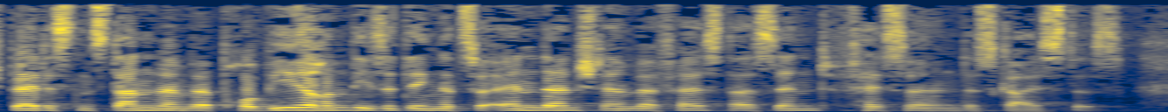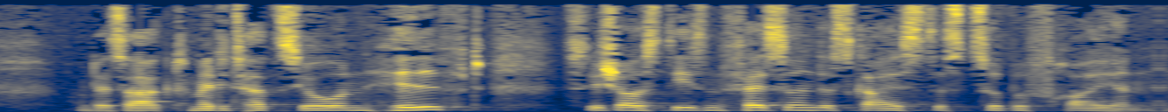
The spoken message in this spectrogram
Spätestens dann, wenn wir probieren, diese Dinge zu ändern, stellen wir fest, das sind Fesseln des Geistes. Und er sagt, Meditation hilft, sich aus diesen Fesseln des Geistes zu befreien.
